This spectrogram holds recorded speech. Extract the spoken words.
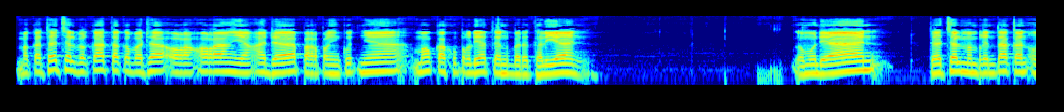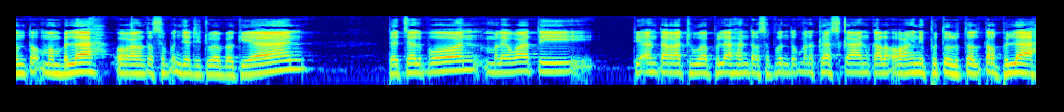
maka Dajjal berkata kepada orang-orang yang ada, para pengikutnya, maukah aku perlihatkan kepada kalian? Kemudian Dajjal memerintahkan untuk membelah orang tersebut menjadi dua bagian. Dajjal pun melewati di antara dua belahan tersebut untuk menegaskan kalau orang ini betul-betul terbelah.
